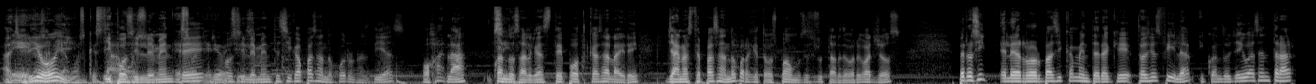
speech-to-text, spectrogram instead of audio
Ayer Eh, y hoy. que Y posiblemente, y hoy, sí, posiblemente siga pasando por unos días. Ojalá cuando Sí. salga este podcast al aire ya no esté pasando para que todos podamos disfrutar de Overwatch 2. Pero sí, el error básicamente era que tú hacías fila y cuando ya ibas a entrar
